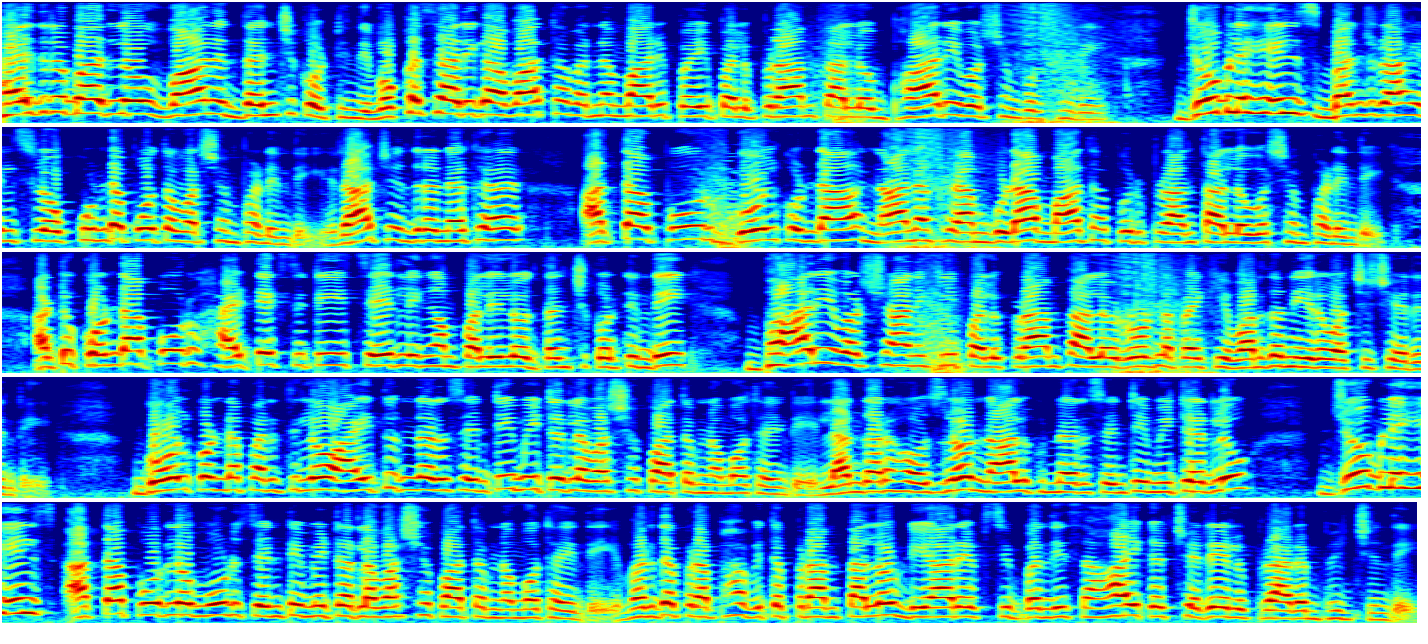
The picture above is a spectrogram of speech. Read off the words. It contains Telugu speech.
హైదరాబాద్లో వాన దంచి కొట్టింది. ఒక్కసారిగా వాతావరణం మారిపోయి పలు ప్రాంతాల్లో భారీ వర్షం కురిసింది. జూబ్లీ హిల్స్ బంజరా హిల్స్లో కుండపోత వర్షం పడింది. రాజేంద్ర నగర్ అత్తాపూర్ గోల్కొండ నానక్రామ్గూడ మాధాపూర్ ప్రాంతాల్లో వర్షం పడింది. అటు కొండాపూర్ హైటెక్ సిటీ శేర్లింగంపల్లిలో దంచుకొట్టింది భారీ వర్షానికి పలు ప్రాంతాల్లో రోడ్లపైకి వరద నీరు వచ్చి చేరింది. గోల్కొండ పరిధిలో ఐదున్నర సెంటీమీటర్ల వర్షపాతం నమోదైంది. లంగర్ హౌస్లో నాలుగున్నర సెంటీమీటర్లు జూబ్లీ హిల్స్ అత్తాపూర్లో మూడు సెంటీమీటర్ల వర్షపాతం నమోదైంది. వరద ప్రభావిత ప్రాంతాల్లో డిఆర్ఎఫ్ సిబ్బంది సహాయక చర్యలు ప్రారంభించింది.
